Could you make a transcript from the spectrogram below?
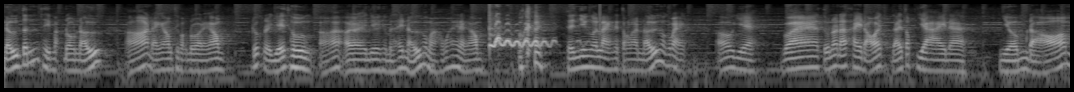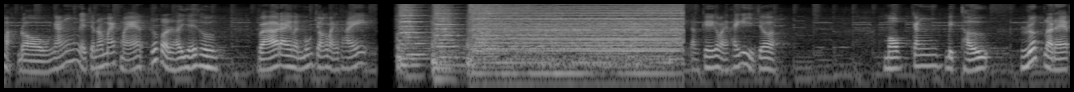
nữ tính thì mặc đồ nữ. Đó, đàn ông thì mặc đồ đàn ông. Rất là dễ thương. Ở ở đây như thì mình thấy nữ không mà không thấy đàn ông. Ok, thì như ngôi làng thì toàn là nữ không các bạn. Oh yeah. Và tụi nó đã thay đổi, để tóc dài nè, nhuộm đỏ, mặc đồ ngắn để cho nó mát mẻ. Rất là dễ thương và ở đây mình muốn cho các bạn thấy đằng kia các bạn thấy cái gì chưa? Một căn biệt thự rất là đẹp.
